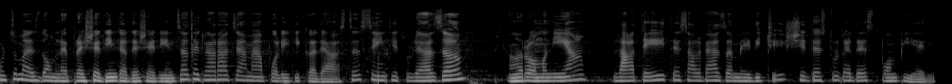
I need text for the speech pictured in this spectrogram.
Mulțumesc, domnule președinte de ședință. Declarația mea politică de astăzi se intitulează În România, la ATI te salvează medicii și destul de des pompierii.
